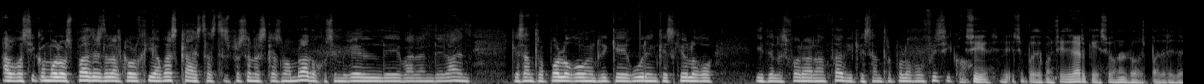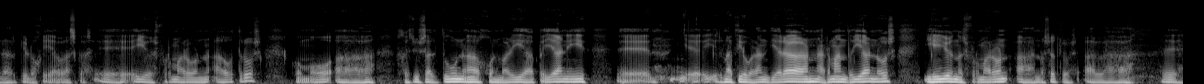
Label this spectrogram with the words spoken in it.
algo así como los padres de la arqueología vasca, estas tres personas que has nombrado, José Miguel de Barandelán, que es antropólogo, Enrique Guren, que es geólogo, y Telesforo Aranzadi, que es antropólogo físico. Sí, se puede considerar que son los padres de la arqueología vasca. Eh, ellos formaron a otros, como a Jesús Altuna, Juan María Pellaniz, eh, Ignacio Barandiarán, Armando Llanos, y ellos nos formaron a nosotros, a la eh,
